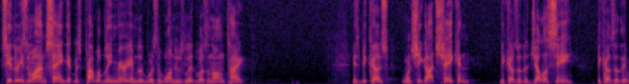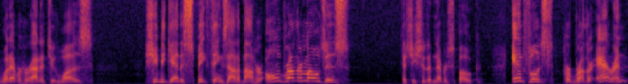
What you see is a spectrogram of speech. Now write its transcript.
See, the reason why I'm saying it was probably Miriam that was the one whose lid wasn't on tight is because when she got shaken because of the jealousy, because of the whatever her attitude was, she began to speak things out about her own brother Moses that she should have never spoke, influenced her brother Aaron,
